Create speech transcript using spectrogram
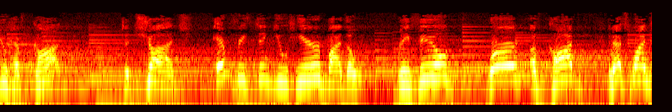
You have got to judge everything you hear by the revealed Word of God and that's why I'm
